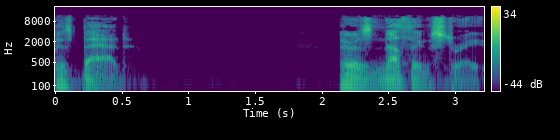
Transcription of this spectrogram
It's bad. There is nothing straight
